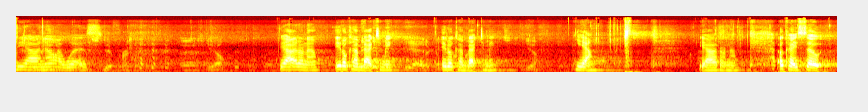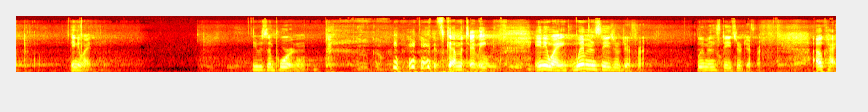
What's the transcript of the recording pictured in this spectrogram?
Yeah, I know I was. Yeah. Yeah, I don't know. It'll come back to me. It'll come back to me. Yeah. Yeah. Yeah, I don't know. Okay, so anyway, he was important. it's coming to me. Anyway, women's needs are different. Women's needs are different. Okay,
